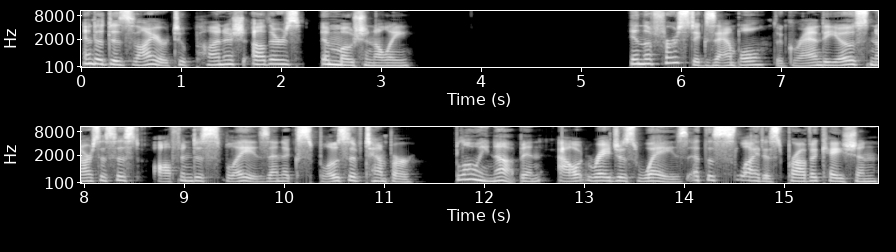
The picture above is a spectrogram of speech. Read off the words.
and a desire to punish others emotionally. In the first example, the grandiose narcissist often displays an explosive temper, blowing up in outrageous ways at the slightest provocation.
